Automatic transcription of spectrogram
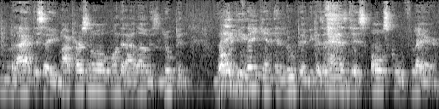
Mm-hmm. But I have to say, my personal one that I love is Lupin. What were you, thinking in Lupin? Because it has this old school flair.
